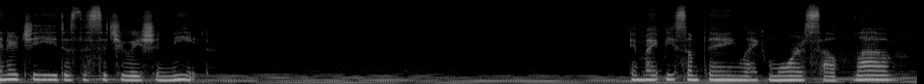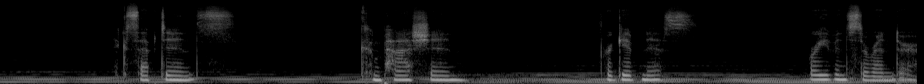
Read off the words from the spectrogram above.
Energy does the situation need? It might be something like more self love, acceptance, compassion, forgiveness, or even surrender.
